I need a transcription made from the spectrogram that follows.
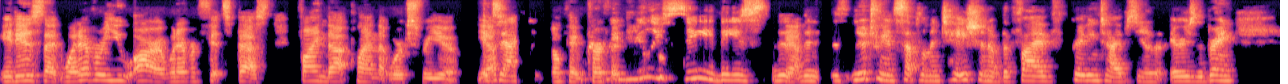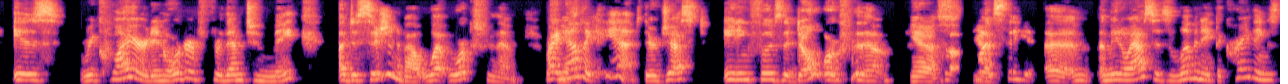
It is that whatever you are, whatever fits best, find that plan that works for you. Yes. Exactly. Okay. Perfect. We really see these the, Yeah. the nutrient supplementation of the five craving types, you know, the areas of the brain, is required in order for them to make a decision about what works for them. Right Yeah. now, they can't. They're just eating foods that don't work for them. Yes. But yes. once the uh, amino acids eliminate the cravings,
